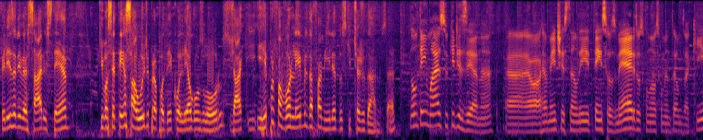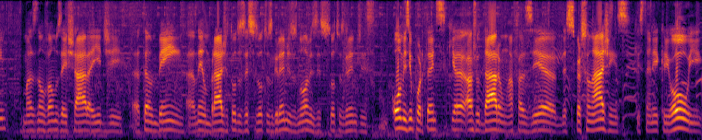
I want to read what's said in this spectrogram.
feliz aniversário, Stan. Que você tenha saúde pra poder colher alguns louros, já e, e por favor lembre da família dos que te ajudaram, certo? Não tem mais o que dizer, né? É, realmente Stan Lee tem seus méritos, como nós comentamos aqui, mas não vamos deixar aí de eh, também eh, lembrar de todos esses outros grandes nomes, esses outros grandes homens importantes que ajudaram a fazer desses personagens que Stan Lee criou e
